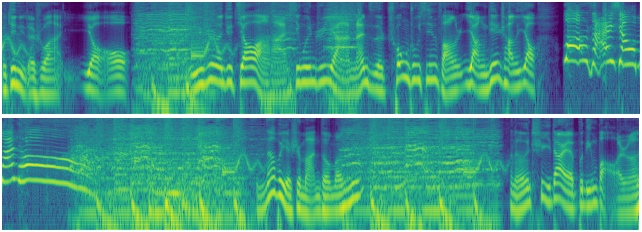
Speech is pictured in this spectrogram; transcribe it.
我这女的说啊有。于是呢就交往哈，新婚之夜啊，男子冲出新房，仰天长啸：“旺仔小馒头！”那不也是馒头吗？可能吃一袋也不顶饱是吗？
